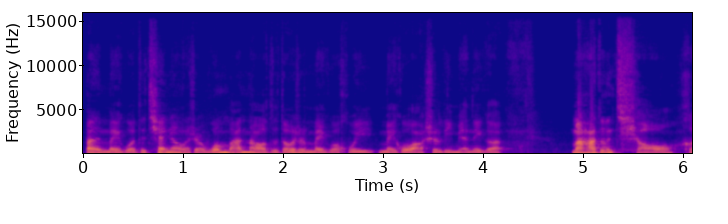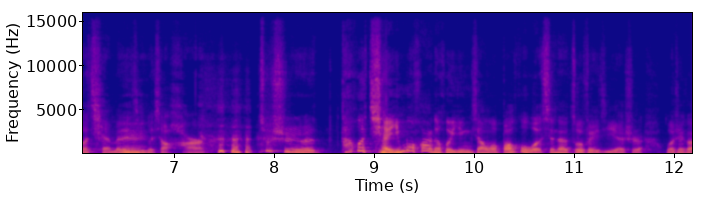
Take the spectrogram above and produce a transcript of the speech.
办美国的签证的时候，我满脑子都是美国回美国往事里面那个曼哈顿桥和前面那几个小孩儿，就是他会潜移默化的会影响我。包括我现在坐飞机也是，我这个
